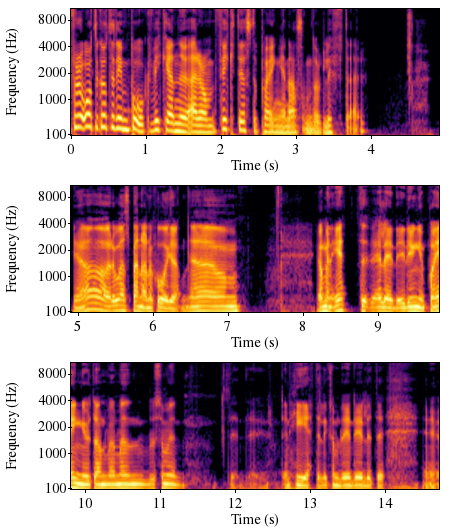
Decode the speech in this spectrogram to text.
för att återgå till din bok, vilka nu är de viktigaste poängerna som du lyfter? Ja, det var en spännande fråga. Um, ja men ett, eller det är ingen poäng utan men, men som är, den heter liksom, det, det är lite eh,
